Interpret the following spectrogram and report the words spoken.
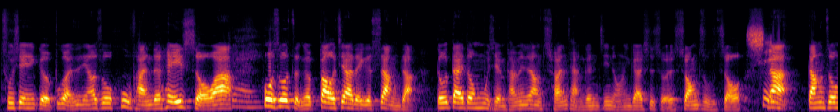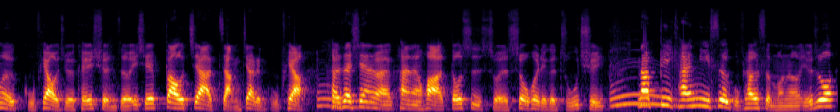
出现一个，不管是你要说护盘的黑手啊，或者说整个报价的一个上涨，都带动目前盘面上船产跟金融应该是所谓双主轴。那当中的股票，我觉得可以选择一些报价涨价的股票。看在现在来看的话，都是所谓受惠的一个族群。那避开逆势的股票是什么呢？也就是说，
